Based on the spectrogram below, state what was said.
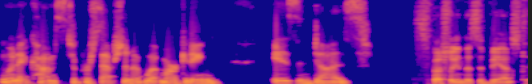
when it comes to perception of what marketing is and does. Especially in this advanced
